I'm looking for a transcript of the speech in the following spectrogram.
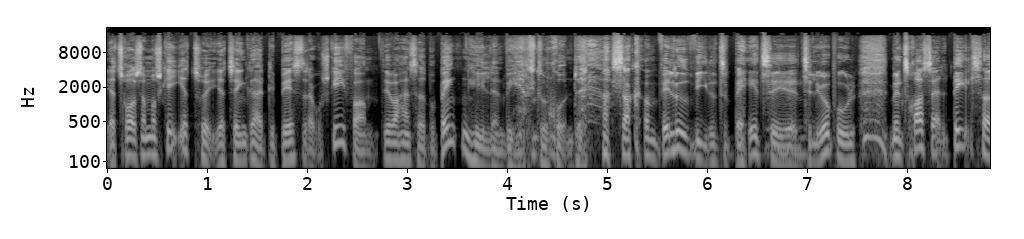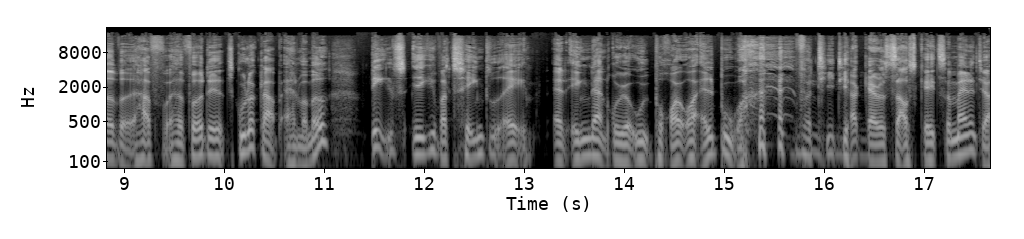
Jeg tror så måske, jeg, jeg tænker, at det bedste, der kunne ske for ham, det var, at han sad på bænken hele den VM-slutrunde, og så kom veludvilet tilbage til, mm. til Liverpool. Men trods alt, dels havde, havde fået det skulderklap, at han var med, dels ikke var tænket af, at England ryger ud på røv og albuer, fordi de har Gareth Southgate som manager.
